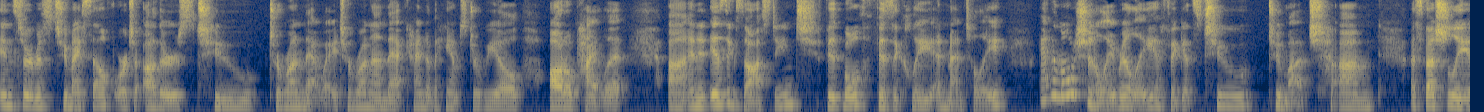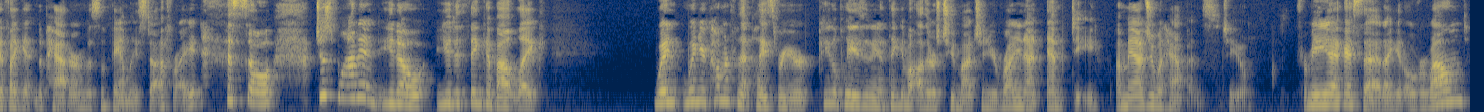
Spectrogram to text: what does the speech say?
in service to myself or to others to to run that way to run on that kind of a hamster wheel autopilot uh, and it is exhausting both physically and mentally and emotionally really if it gets too too much um, especially if i get into pattern with some family stuff right so just wanted you know you to think about like when when you're coming from that place where you're people pleasing and thinking about others too much and you're running on empty imagine what happens to you for me like i said i get overwhelmed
